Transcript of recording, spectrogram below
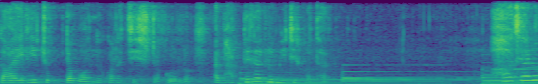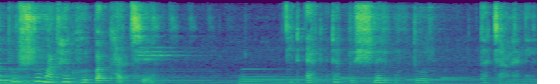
গা এড়িয়ে চোখটা বন্ধ করার চেষ্টা করল আর ভাবতে লাগল মেয়েটির কথা, হাজারো প্রশ্ন মাথায় ঘুরপাক খাচ্ছে। প্রশ্নের উত্তর তার জানা নেই।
